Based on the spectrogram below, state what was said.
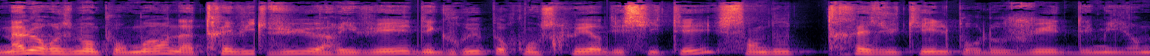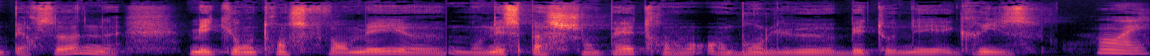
Malheureusement pour moi, on a très vite vu arriver des grues pour construire des cités, sans doute très utiles pour loger des millions de personnes, mais qui ont transformé euh, mon espace champêtre en, banlieue bétonnée et grise. Ouais.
